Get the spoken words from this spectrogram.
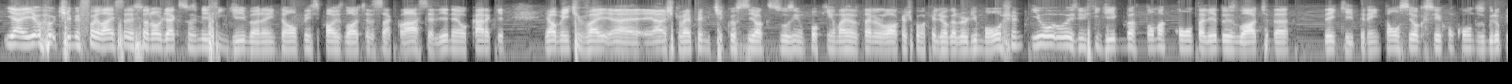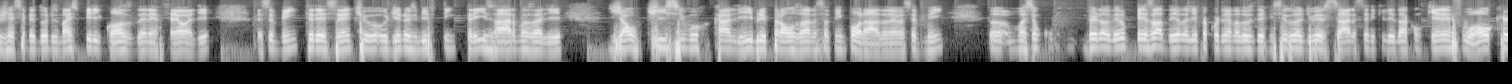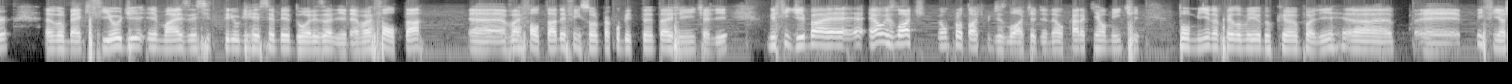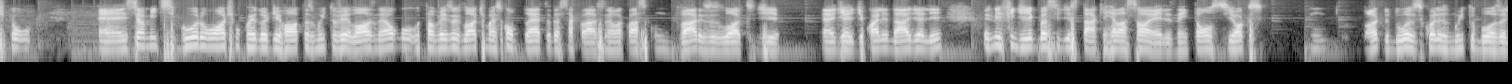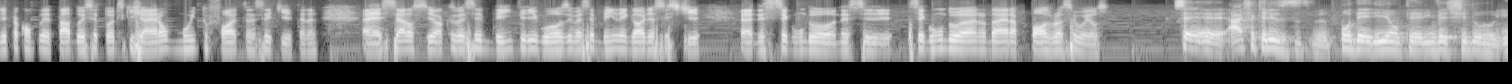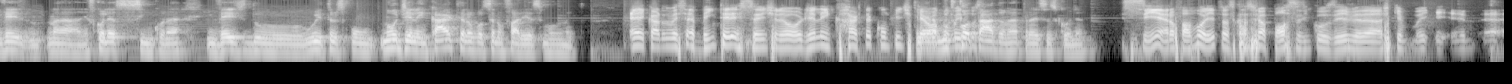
E aí o time foi lá e selecionou o Jackson Smith em né? Então o principal slot dessa classe ali, né? O cara que realmente vai, é, acho que vai permitir que os Seahawks usem um pouquinho mais o Tyler Lockett como aquele jogador de motion. E o, o Smith Digba toma conta ali do slot da, da equipe, né? Então o Seahawks ficam com um dos grupos de recebedores mais perigosos da NFL ali. Vai ser bem interessante. O, Dino Smith tem três armas ali de altíssimo calibre para usar nessa temporada, né? Vai ser bem. Uh, vai ser um verdadeiro pesadelo ali para coordenadores defensivos adversários, terem que lidar com Kenneth Walker uh, no backfield e mais esse trio de recebedores ali, né? Vai faltar é, vai faltar defensor para cobrir tanta gente ali. Mifindiba é, é um slot, é um protótipo de slot ali, né? O cara que realmente domina pelo meio do campo ali. É, é enfim, acho que eu, é extremamente seguro, um ótimo corredor de rotas, muito veloz, né? O, talvez o slot mais completo dessa classe, né? Uma classe com vários slots de, é, de, de qualidade ali. O Mifindiba se destaca em relação a eles, né? Então o Seahawks duas escolhas muito boas ali para completar dois setores que já eram muito fortes nessa equipe, né? É, Seattle Seahawks vai ser bem perigoso e vai ser bem legal de assistir é, nesse segundo nesse segundo ano da era pós Russell Wilson. Você acha que eles poderiam ter investido em vez, na escolha 5, né? Em vez do Witherspoon no Jalen Carter ou você não faria esse movimento? É, Ricardo, vai ser bem interessante, né? O Jalen Carter com o Pete Carroll. Ele era muito cotado, você... né, para essa escolha. Sim, era o favorito das casas de apostas, inclusive. Né? Acho que.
